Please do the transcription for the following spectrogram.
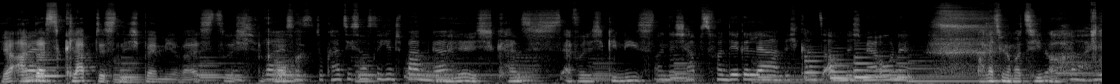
Ja, anders klappt es nicht bei mir, weißt du. Ich, Ich weiß, brauche. es, du kannst dich sonst nicht entspannen, gell? Nee, ich kann es einfach nicht genießen. Und ich hab's von dir gelernt. Ich kann's auch nicht mehr ohne. Oh, lass mich nochmal ziehen. Oh. Oh, hier.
